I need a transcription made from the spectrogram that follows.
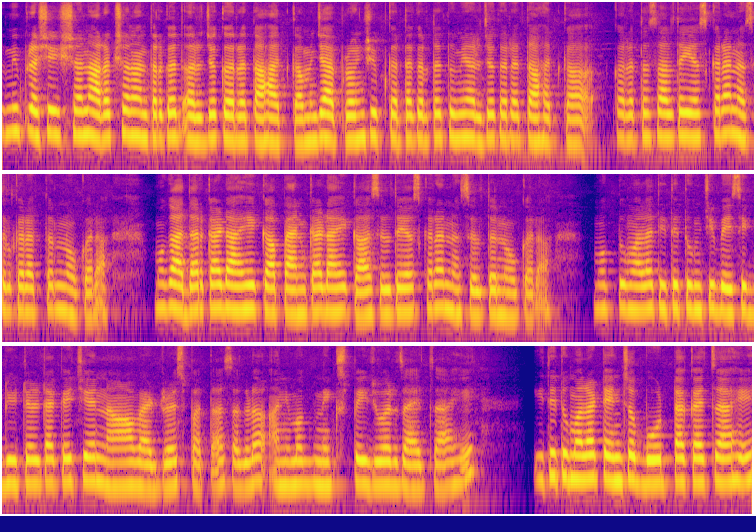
तुम्ही प्रशिक्षण आरक्षण अंतर्गत अर्ज करत आहात का? म्हणजे ॲप्रॉनशिप करता करता तुम्ही अर्ज करत आहात का? करत असाल तर यस करा नसेल करत तर नो करा. मग आधार कार्ड आहे का? पॅन कार्ड आहे का? असेल तर यस करा नसेल तर नो करा. मग तुम्हाला तिथे तुमची बेसिक डिटेल टाकायची आहे नाव ॲड्रेस पत्ता सगळं आणि मग नेक्स्ट पेजवर जायचं आहे. इथे तुम्हाला टेनचं बोर्ड टाकायचं आहे.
